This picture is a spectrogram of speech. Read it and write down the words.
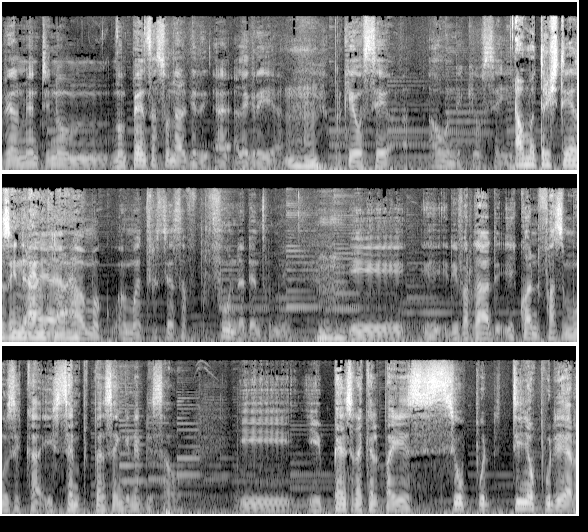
realmente não, não penso só na alegria, uhum. porque eu sei aonde que eu sei. Há uma tristeza inerente, é, não é? Há uma, uma tristeza profunda dentro de mim. Uhum. E, e, de verdade, e quando faço música, e sempre penso em Guiné-Bissau. E, e penso naquele país, se eu tinha o poder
